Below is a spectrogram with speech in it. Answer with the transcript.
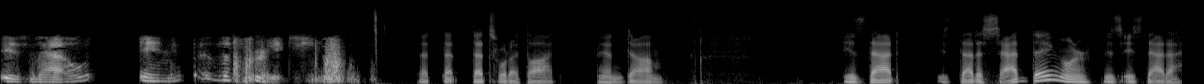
is now in the fridge. That that that's what I thought. And um is that is that a sad thing or is is that a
